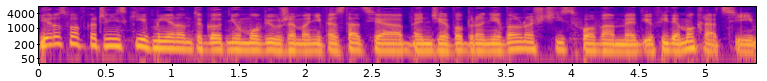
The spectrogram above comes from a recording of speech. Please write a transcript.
Jarosław Kaczyński w minionym tygodniu mówił, że manifestacja będzie w obronie wolności słowa mediów i demokracji.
